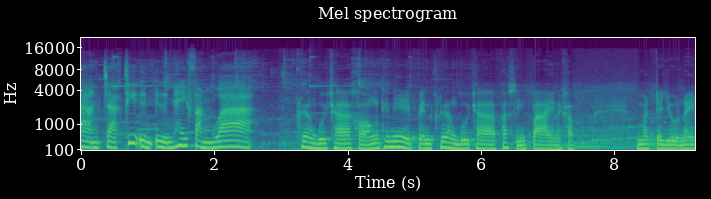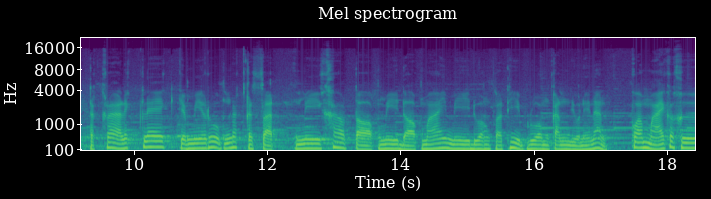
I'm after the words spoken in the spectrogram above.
ต่างจากที่อื่นๆให้ฟังว่า เครื่องบูชาของที่นี่เป็นเครื่องบูชาพระสิงห์ปลายนะครับ มันจะอยู่ในตะกร้าเล็กๆ จะมีรูปนักกษัตริย์มีข้าวตอก มีดอกไม้ มีดวงประทีปรวมกันอยู่ในนั่น ความหมายก็คือ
